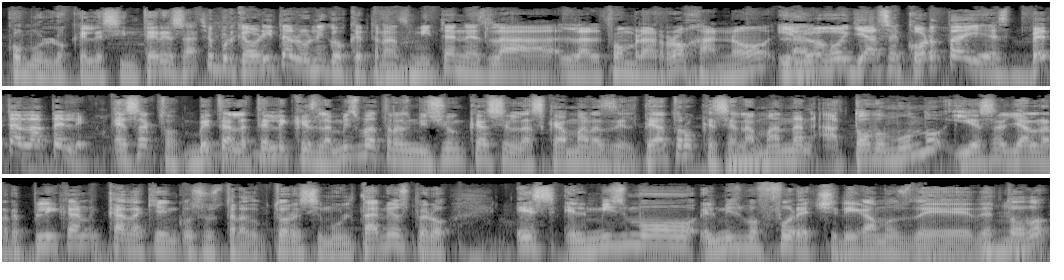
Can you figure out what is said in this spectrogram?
como lo que les interesa. Sí, porque ahorita lo único que transmiten es la, la alfombra roja, ¿no? Y La- luego ya se corta y es vete a la tele. Exacto, vete a la tele, que es la misma transmisión que hacen las cámaras del teatro, que se la mandan a todo mundo y esa ya la replican, cada quien con sus traductores simultáneos, pero es el mismo, el mismo footage, digamos, de, de todo,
